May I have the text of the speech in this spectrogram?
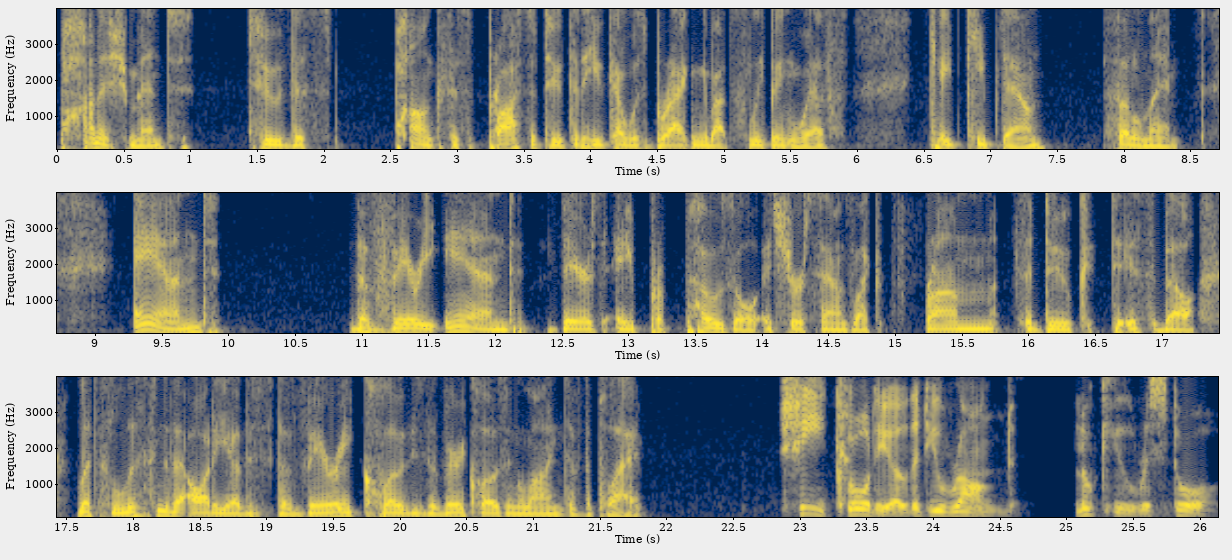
punishment to this punk, this prostitute that he kind of was bragging about sleeping with, Kate Keepdown, subtle name. And the very end, there's a proposal, it sure sounds like, from the Duke to Isabel. Let's listen to the audio. This is the very close these are the very closing lines of the play. She, Claudio, that you wronged, look you restore.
